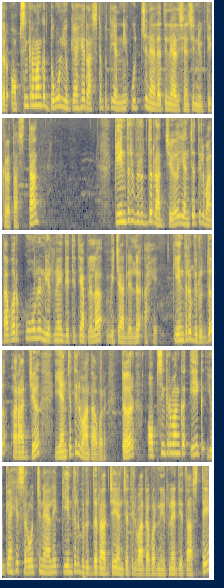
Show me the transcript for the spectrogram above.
तर ऑप्शन क्रमांक दोन योग्य आहे. राष्ट्रपती यांनी उच्च न्यायालयातील न्यायाधीशांची नियुक्ती करत असतात. केंद्र विरुद्ध राज्य यांच्यातील वादावर कोण निर्णय देते ते आपल्याला विचारलेलं आहे. केंद्र विरुद्ध राज्य यांच्यातील वादावर. तर ऑप्शन क्रमांक एक योग्य आहे. सर्वोच्च न्यायालय केंद्र विरुद्ध राज्य यांच्यातील वादावर निर्णय देत असते.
